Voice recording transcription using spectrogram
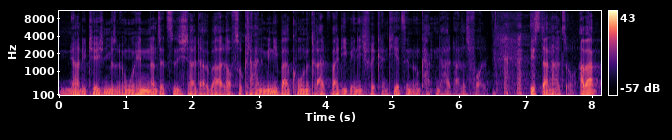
ja, die Tierchen müssen irgendwo hin, dann setzen sich halt da überall auf so kleine Mini-Balkone, gerade weil die wenig frequentiert sind und kacken da halt alles voll. Ist dann halt so. Aber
